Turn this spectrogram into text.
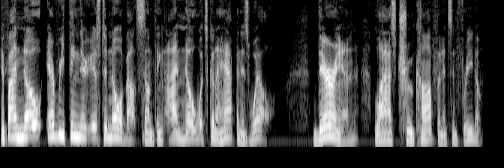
If I know everything there is to know about something, I know what's going to happen as well. Therein lies true confidence and freedom.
